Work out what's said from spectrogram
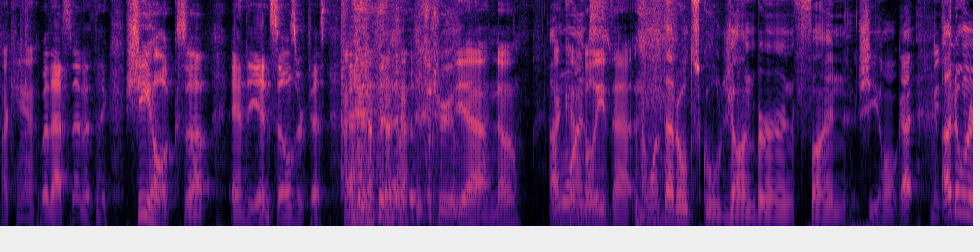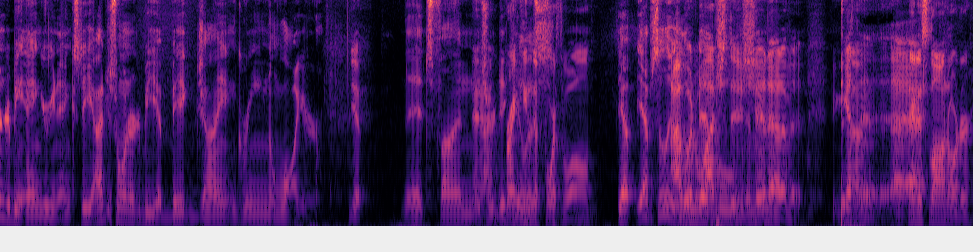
I can't. But that's another thing. She hulks up, and the incels are pissed. Yeah, it's true. Yeah, no, I, couldn't want- believe that. I want that old school John Byrne fun She-Hulk. I, I don't want her to be angry and angsty. I just want her to be a big giant green lawyer. yep. It's fun. It's Uh, ridiculous. breaking the fourth wall. Yep, absolutely. I would Little watch Deadpool the shit there. out of it. You get Um, the, uh, and it's Law and Order.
